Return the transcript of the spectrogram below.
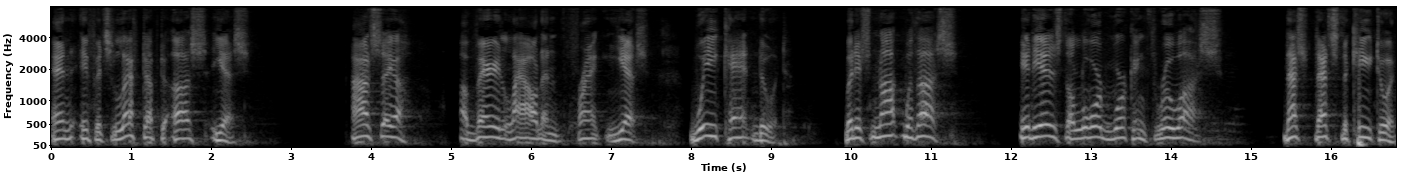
And if it's left up to us, yes. I'd say a, a very loud and frank yes. We can't do it. But it's not with us. It is the Lord working through us. That's, that's the key to it.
